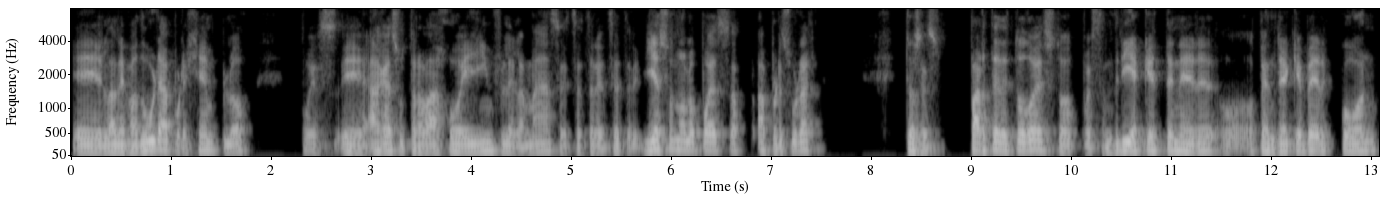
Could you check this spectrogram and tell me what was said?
eh, la levadura, por ejemplo, pues eh, haga su trabajo e infle la masa, etcétera, etcétera. Y eso no lo puedes apresurar. Entonces, parte de todo esto, pues tendría que tener o tendría que ver con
